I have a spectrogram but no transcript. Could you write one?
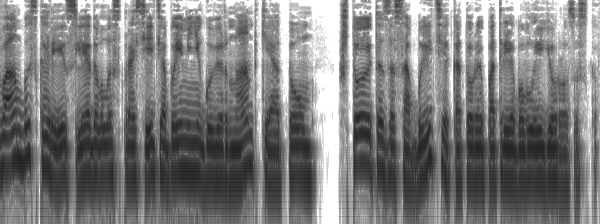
Вам бы скорее следовало спросить об имени гувернантки, о том, что это за событие, которое потребовало ее розысков.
